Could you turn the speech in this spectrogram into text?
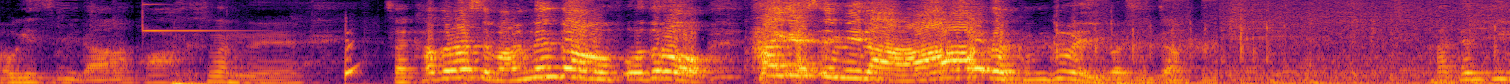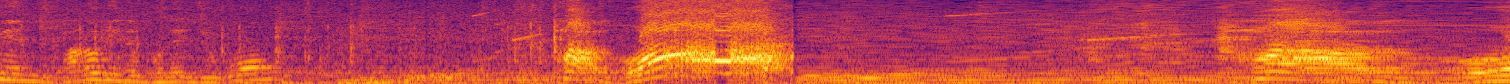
가보겠습니다. 아 큰일 났네 자, 카드라스 막는 거 한번 보도록 하겠습니다. 아, 나 궁금해, 이거, 진짜. 같은 팀엔 방어리는 보내주고, 팍! 와! 팍! 와!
